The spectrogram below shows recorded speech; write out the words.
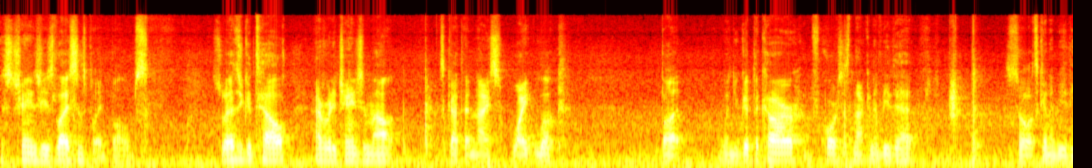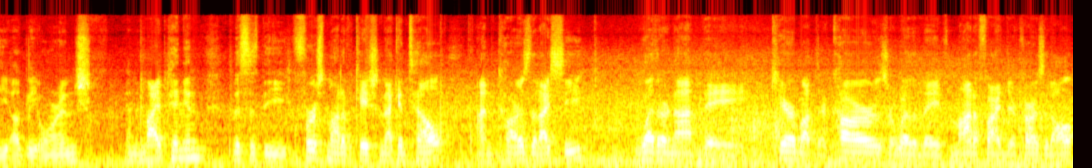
is change these license plate bulbs. So as you can tell, I've already changed them out. It's got that nice white look, but when you get the car, of course, it's not gonna be that. So it's gonna be the ugly orange. And in my opinion, this is the first modification I can tell on cars that I see whether or not they care about their cars or whether they've modified their cars at all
